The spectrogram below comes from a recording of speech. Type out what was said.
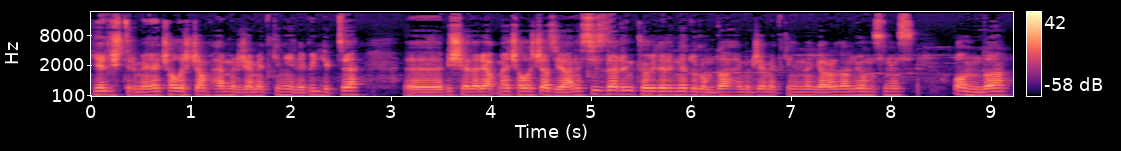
geliştirmeye çalışacağım. Hemircem etkinliğiyle birlikte e, bir şeyler yapmaya çalışacağız yani. Sizlerin köyleri ne durumda? Hemircem etkinliğinden yararlanıyor musunuz? Onu da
